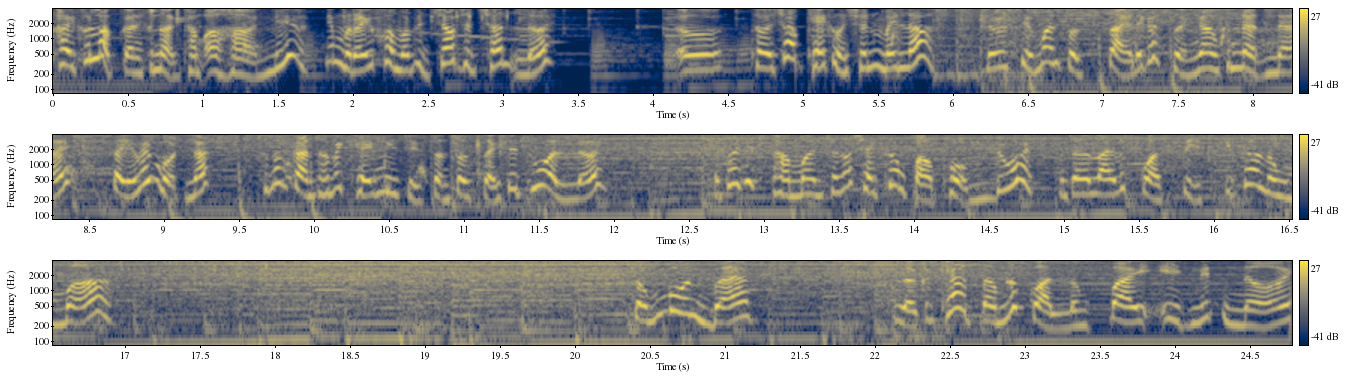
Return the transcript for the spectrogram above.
ใครเขาหลับกันขณะทำอาหารเนี่ย นี่มันไร้ความรับผิดชอบชัดๆเลย เออ เธอชอบเค้กของฉันไหมล่ะ ดูสิมันสดใสและก็สวยงามขนาดไหน แต่ยังไม่หมดนะ ฉันต้องการทำให้เค้กมีสีสันสดใสทั่วเลย แต่เพื่อที่จะทำมันฉันต้องใช้เครื่องเป่าผมด้วย มันจะละลายลูกกวาดสีสกิตเตอร์ลงมา สมบูรณ์แบบเหลือก็แค่เติมลูกกวาดลงไปอีกนิดหน่อย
